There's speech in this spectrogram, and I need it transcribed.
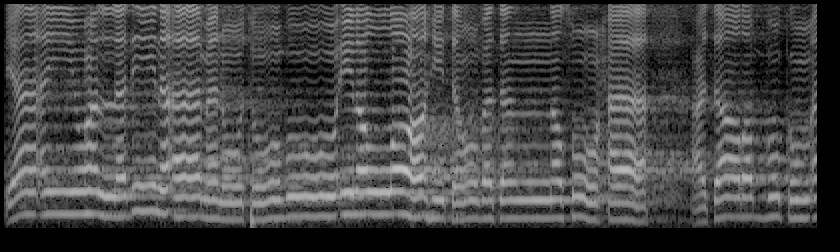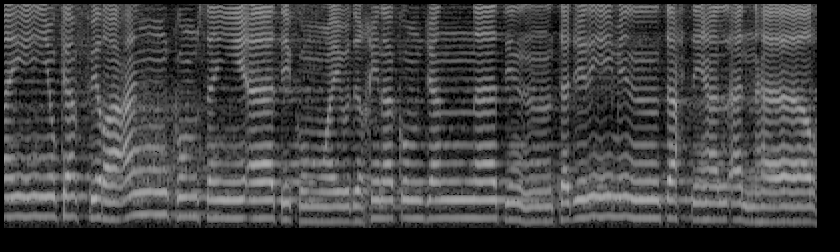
يا أيها الذين آمنوا توبوا إلى الله توبة نصوحا. عسى ربكم أن يكفر عنكم سيئاتكم ويدخلكم جنات تجري من تحتها الأنهار.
